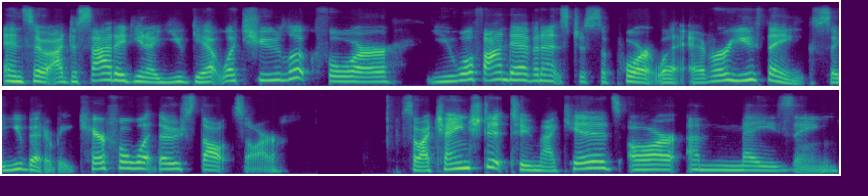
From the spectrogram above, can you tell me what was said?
And so I decided, you know, you get what you look for. You will find evidence to support whatever you think. So you better be careful what those thoughts are. So I changed it to my kids are amazing.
